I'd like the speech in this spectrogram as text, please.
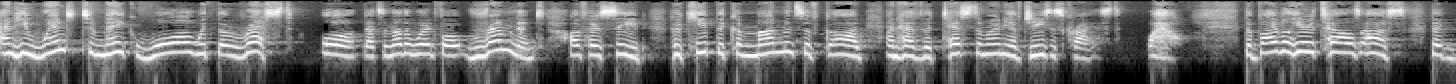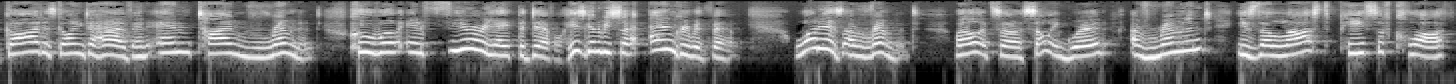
And he went to make war with the rest or that's another word for remnant of her seed who keep the commandments of God and have the testimony of Jesus Christ. Wow. The Bible here tells us that God is going to have an end time remnant who will infuriate the devil. He's going to be so angry with them. What is a remnant? Well, it's a sewing word. A remnant is the last piece of cloth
